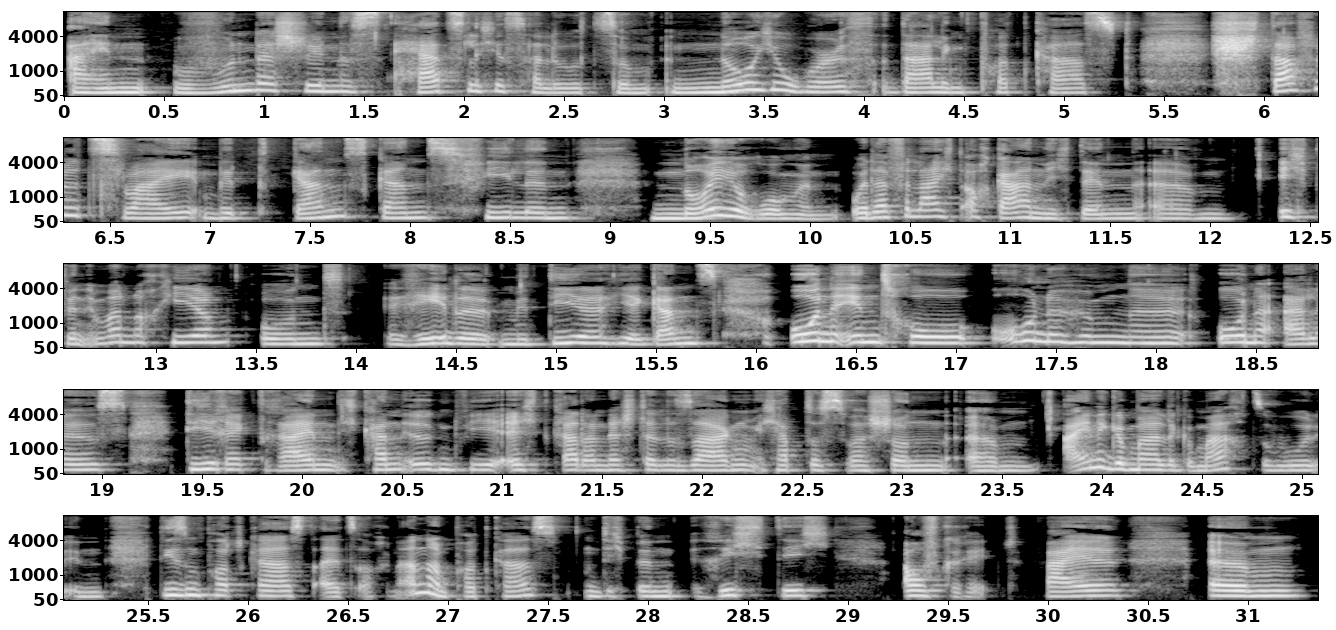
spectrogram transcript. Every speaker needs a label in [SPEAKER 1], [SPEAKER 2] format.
[SPEAKER 1] Ein wunderschönes, herzliches Hallo zum Know Your Worth Darling Podcast, Staffel 2 mit ganz, ganz vielen Neuerungen. Oder vielleicht auch gar nicht, denn ähm, ich bin immer noch hier und rede mit dir hier ganz ohne Intro, ohne Hymne, ohne alles, direkt rein. Ich kann irgendwie echt gerade an der Stelle sagen, ich habe das zwar schon ähm, einige Male gemacht, sowohl in diesem Podcast als auch in anderen Podcasts, und ich bin richtig aufgeregt, weil ähm,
